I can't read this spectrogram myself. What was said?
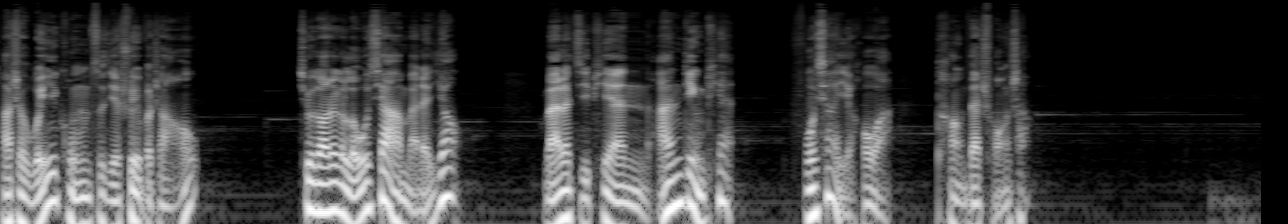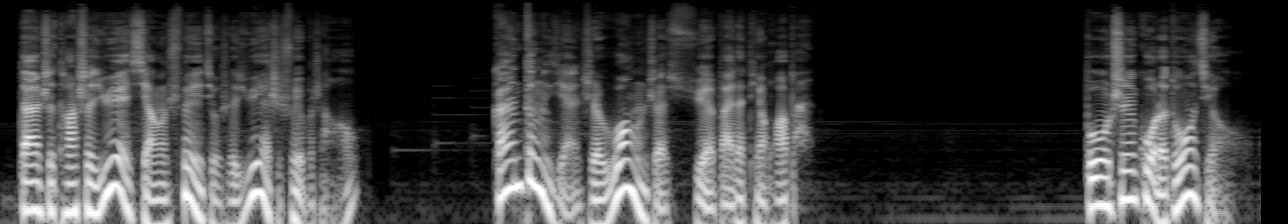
他是唯恐自己睡不着，就到这个楼下买了药，买了几片安定片，服下以后啊，躺在床上。但是他是越想睡，就是越是睡不着，干瞪眼是望着雪白的天花板。不知过了多久，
